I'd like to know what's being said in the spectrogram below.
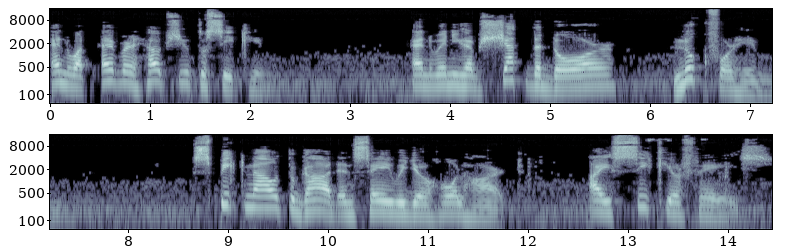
and whatever helps you to seek Him. And when you have shut the door, look for Him. Speak now to God and say with your whole heart, I seek your face.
